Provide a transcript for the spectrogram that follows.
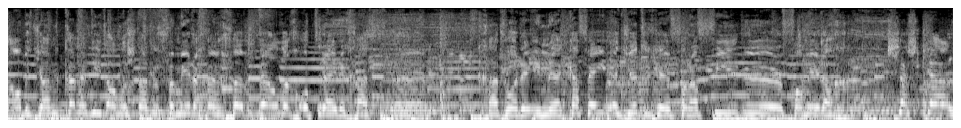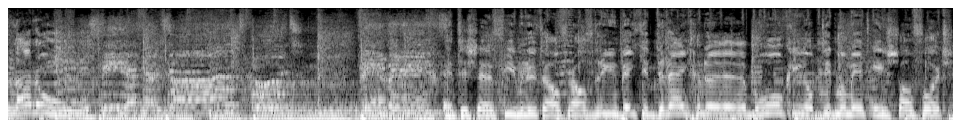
Albert-Jan, kan het niet anders... dat het vanmiddag een geweldig optreden gaat, eh, gaat worden in eh, Café Het Juttetje... vanaf 4 uur vanmiddag. Saskia Laro. En het is eh, vier minuten over half drie. Een beetje dreigende bewolking op dit moment in Zandvoort.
